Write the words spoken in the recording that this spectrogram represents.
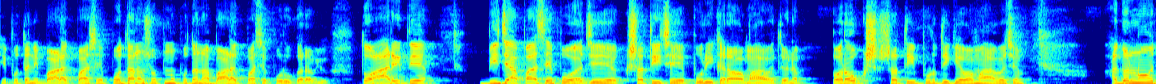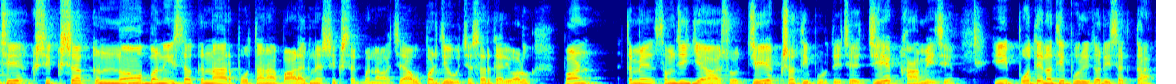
એ પોતાની બાળક પાસે, પોતાનું સપનું પોતાના બાળક પાસે પૂરું કરાવ્યું. તો આ રીતે બીજા પાસે જે ક્ષતિ છે, પૂરી કરાવવામાં આવે તો એને પરોક્ષ ક્ષતિપૂર્તિ કહેવામાં આવે છે. આગળનો છે, શિક્ષક ન બની શકનાર પોતાના બાળકને શિક્ષક બનાવે છે. આ ઉપર જેવું છે સરકારીવાળું. પણ તમે સમજી ગયા હશો, જે ક્ષતિપૂર્તિ છે, જે ખામી છે, એ પોતે નથી પૂરી કરી શકતા.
